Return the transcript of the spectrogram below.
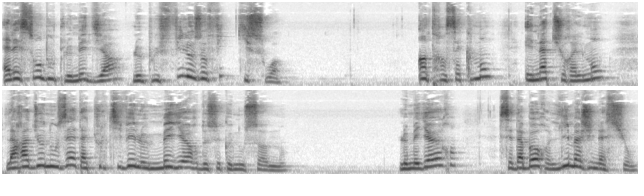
Elle est sans doute le média le plus philosophique qui soit. Intrinsèquement et naturellement, la radio nous aide à cultiver le meilleur de ce que nous sommes. Le meilleur, c'est d'abord l'imagination,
